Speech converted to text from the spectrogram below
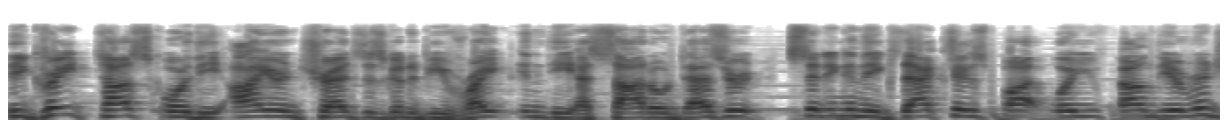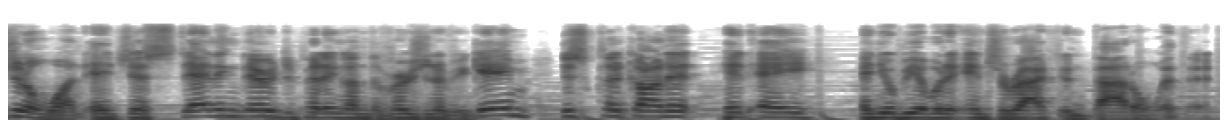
The Great Tusk or the Iron Treads is going to be right in the Asado Desert, sitting in the exact same spot where you found the original one. It's just standing there depending on the version of your game. Just click on it, hit A, and you'll be able to interact and battle with it.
